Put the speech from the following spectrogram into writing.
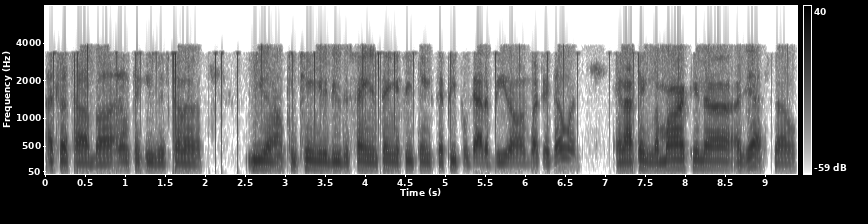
I trust Harbaugh. I don't think he's just gonna, you know, continue to do the same thing if he thinks that people got to beat on what they're doing. And I think Lamar can uh, adjust. So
